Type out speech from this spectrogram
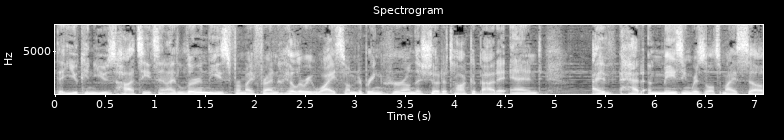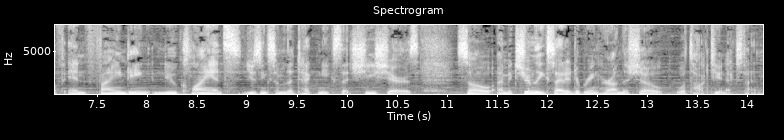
that you can use hot seats. And I learned these from my friend Hillary Weiss, so I'm going to bring her on the show to talk about it. And I've had amazing results myself in finding new clients using some of the techniques that she shares. So I'm extremely excited to bring her on the show. We'll talk to you next time.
